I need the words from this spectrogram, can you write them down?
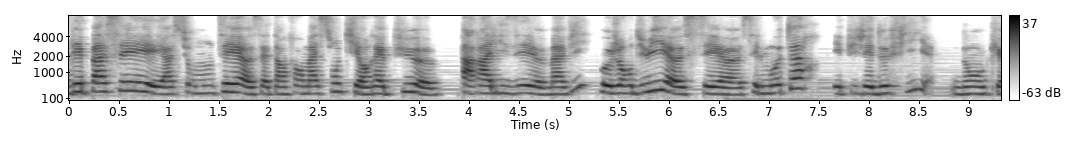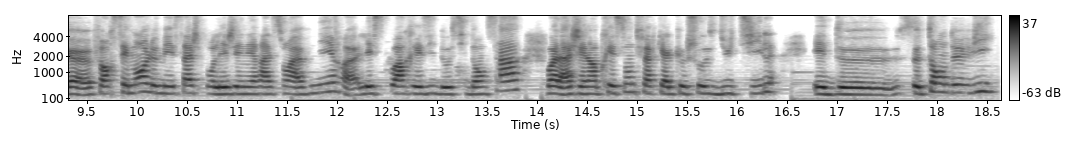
dépasser et à surmonter euh, cette information qui aurait pu euh, paralyser ma vie. Aujourd'hui, c'est le moteur. Et puis j'ai deux filles, donc forcément le message pour les générations à venir, l'espoir réside aussi dans ça. Voilà, j'ai l'impression de faire quelque chose d'utile et de ce temps de vie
